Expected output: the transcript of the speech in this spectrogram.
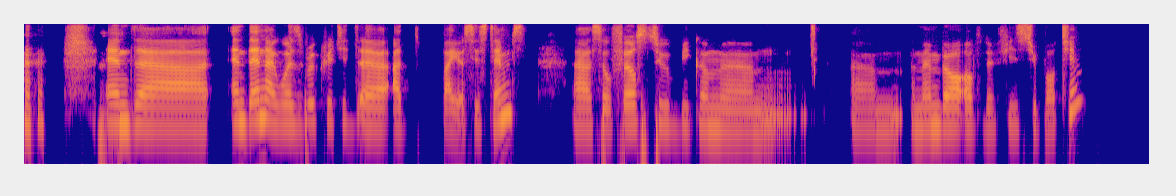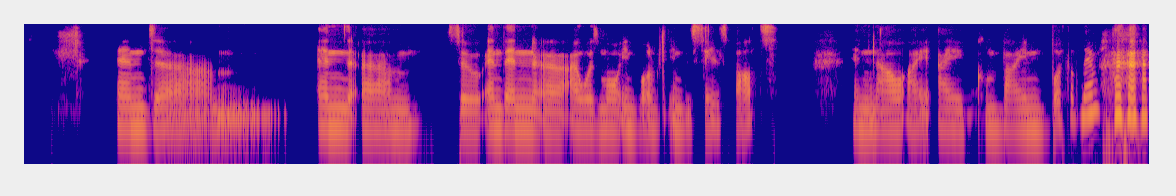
and, uh, and then I was recruited at Biosystems. So first to become um, um, a member of the FIZZ support team. And um, and um, so and then uh, I was more involved in the sales part, and now I I combine both of them,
